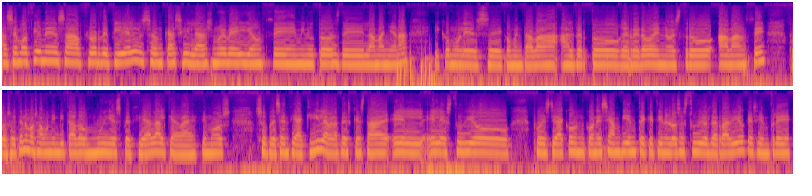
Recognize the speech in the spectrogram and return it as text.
Las emociones a flor de piel, son casi las 9 y 11 minutos de la mañana y como les eh, comentaba Alberto Guerrero en nuestro avance, pues hoy tenemos a un invitado muy especial al que agradecemos su presencia aquí. La verdad es que está el, estudio pues ya con, ese ambiente que tienen los estudios de radio que siempre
